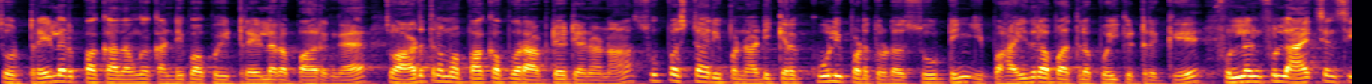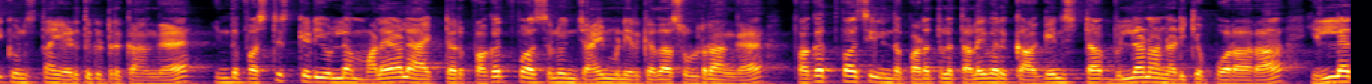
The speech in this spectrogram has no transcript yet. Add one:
ஸோ ட்ரெய்லர் பார்க்காதவங்க கண்டிப்பாக போய் ட்ரெய்லரை பாருங்கள் ஸோ அடுத்து நம்ம பார்க்க போகிற அப்டேட் என்னன்னா சூப்பர் ஸ்டார் இப்போ நடிக்கிற கூலி படத்தோட ஷூட்டிங் இப்போ ஹைதராபாத்தில் போய்கிட்டு இருக்கு. Full and full action sequence தான் எடுத்துக்கிட்டு இருக்காங்க. இந்த ஃபர்ஸ்ட் ஸ்கெடியூலில் மலையாள ஆக்டர் ஃபகத் ஃபாசிலும் ஜாயின் பண்ணியிருக்கதா சொல்கிறாங்க ஃபகத் ஃபாசில் இந்த படத்தில் தலைவருக்கு அகேன்ஸ்டாக வில்லனாக நடிக்க போகிறாரா இல்லை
